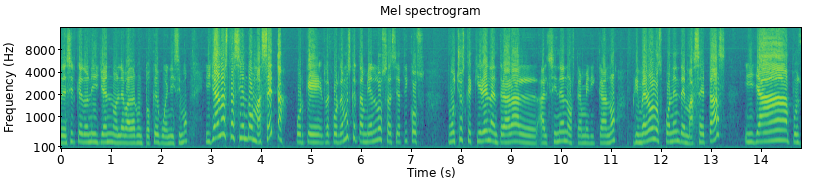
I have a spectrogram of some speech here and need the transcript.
decir que Donnie Yen no le va a dar un toque buenísimo. Y ya no está haciendo maceta, porque recordemos que también los asiáticos, muchos que quieren entrar al, al cine norteamericano, primero los ponen de macetas y ya pues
